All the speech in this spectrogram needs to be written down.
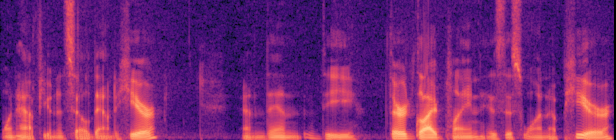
one half unit cell down to here. And then the third glide plane is this one up here,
